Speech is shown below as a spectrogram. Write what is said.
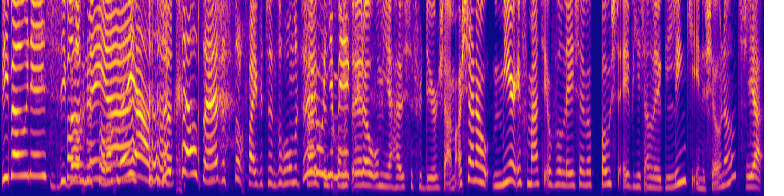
Die bonus! Die bonus van. Achmea. Dat is ook geld, hè? Dat is toch 2500 euro in je 2500 mik? euro om je huis te verduurzamen. Als je daar nou meer informatie over wil lezen, we posten eventjes een leuk linkje in de show notes. Ja,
